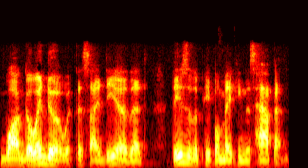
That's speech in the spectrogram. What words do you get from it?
walk, go into it with this idea that these are the people making this happen.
